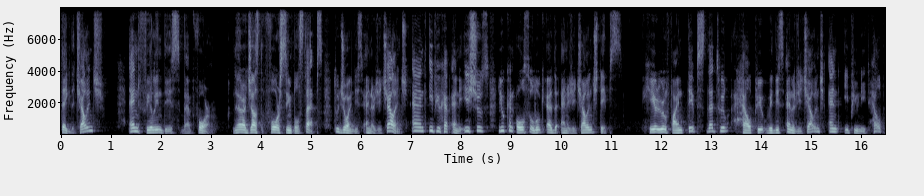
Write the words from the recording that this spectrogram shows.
Take the Challenge and fill in this web form. There are just 4 simple steps to join this energy challenge and if you have any issues, you can also look at the energy challenge tips. Here you'll find tips that will help you with this energy challenge and if you need help,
